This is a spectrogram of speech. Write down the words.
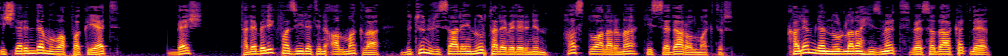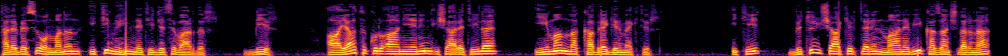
İşlerinde muvaffakiyet. 5 talebelik faziletini almakla bütün Risale-i Nur talebelerinin has dualarına hissedar olmaktır. Kalemle nurlara hizmet ve sadakatle talebesi olmanın iki mühim neticesi vardır. 1. Ayat-ı Kur'aniyenin işaretiyle imanla kabre girmektir. 2. Bütün şakirtlerin manevi kazançlarına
